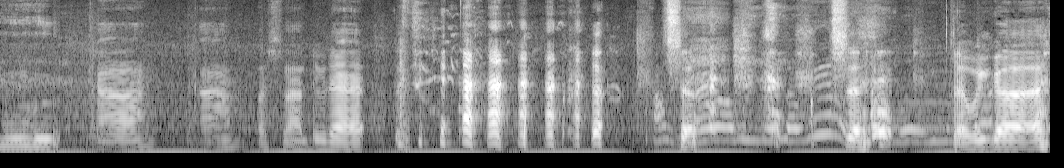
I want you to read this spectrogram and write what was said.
damn! oh! Uh, let's not do that. Oh, so, so, oh, so we got,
